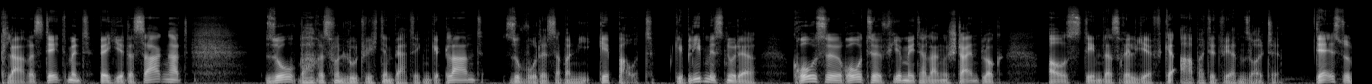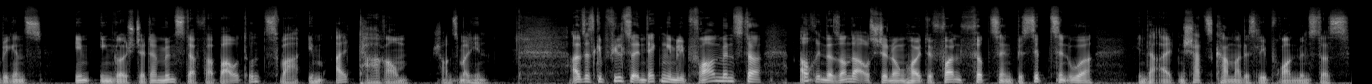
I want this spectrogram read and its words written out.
klares Statement, wer hier das Sagen hat. So war es von Ludwig dem Bärtigen geplant, so wurde es aber nie gebaut. Geblieben ist nur der große, rote, vier Meter lange Steinblock, aus dem das Relief gearbeitet werden sollte. Der ist übrigens im Ingolstädter Münster verbaut und zwar im Altarraum. Schauen Sie mal hin. Also es gibt viel zu entdecken im Liebfrauenmünster, auch in der Sonderausstellung heute von 14 bis 17 Uhr in der alten Schatzkammer des Liebfrauenmünsters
